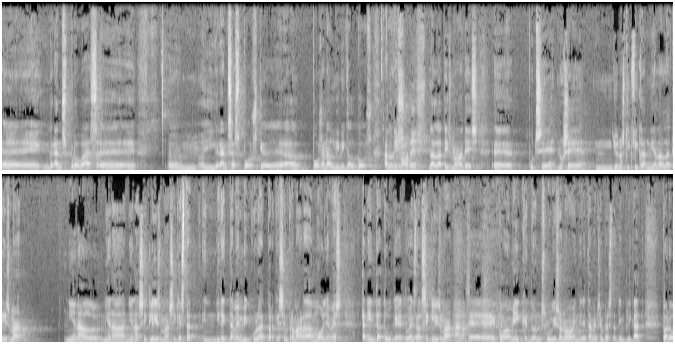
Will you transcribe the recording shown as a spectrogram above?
eh, grans proves eh, um, i grans esports que eh, posen al límit el cos. Atletisme mateix. l'atletisme mateix. Eh, potser, no sé eh? Jo no estic ficat ni en l'atletisme ni en, el, ni, en el, ni en el ciclisme sí que he estat indirectament vinculat perquè sempre m'ha agradat molt i a més tenint a tu que tu vens del ciclisme Ah, no? Sí. eh, com a amic doncs vulguis o no indirectament sempre he estat implicat però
